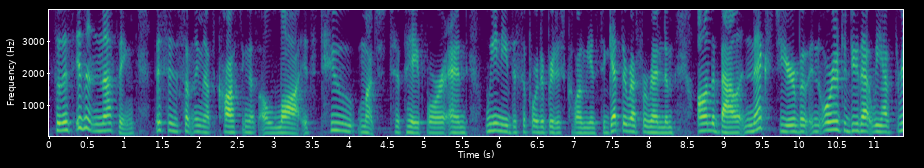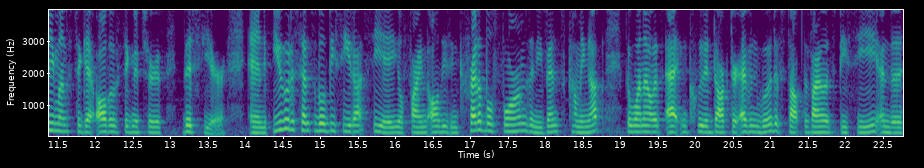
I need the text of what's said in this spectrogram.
so this isn't nothing. This is something that's costing us a lot. It's too much to pay for, and we need the support of British Columbians to get the referendum on the ballot next year. But in order to do that, we have three months to get all those signatures this year. And if you go to sensiblebc.ca, you'll find all these incredible forums and events coming up. The one I was at included Dr. Evan Evan Wood of Stop the Violence BC and a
